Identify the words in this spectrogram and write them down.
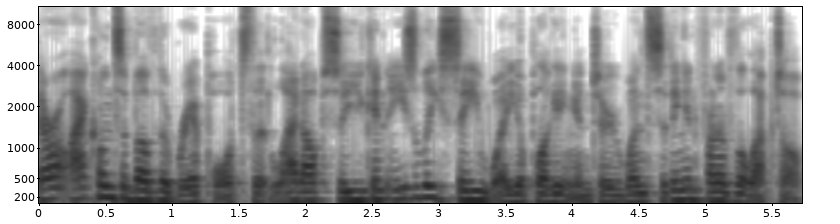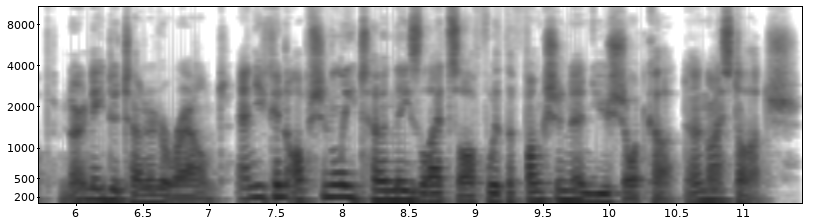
There are icons above the rear ports that light up so you can easily see where you're plugging into when sitting in front of the laptop, no need to turn it around. And you can optionally turn these lights off with the function and use shortcut, a nice touch.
